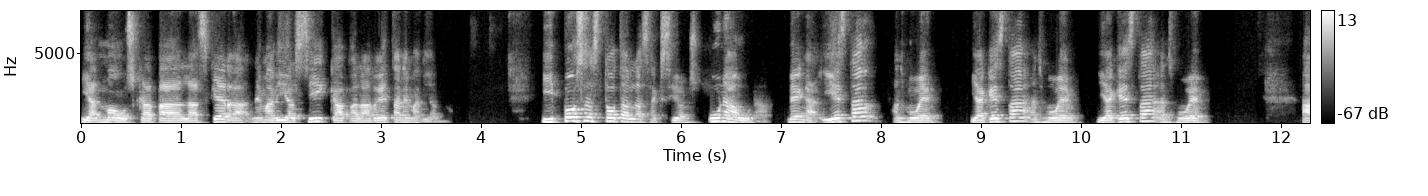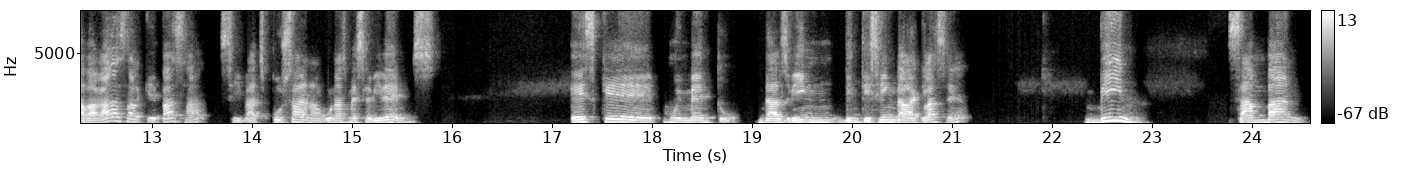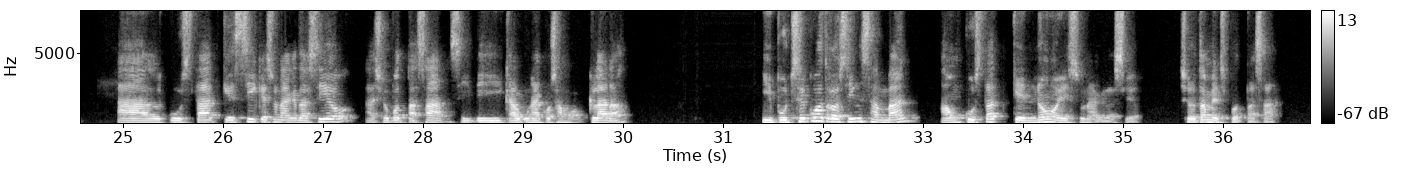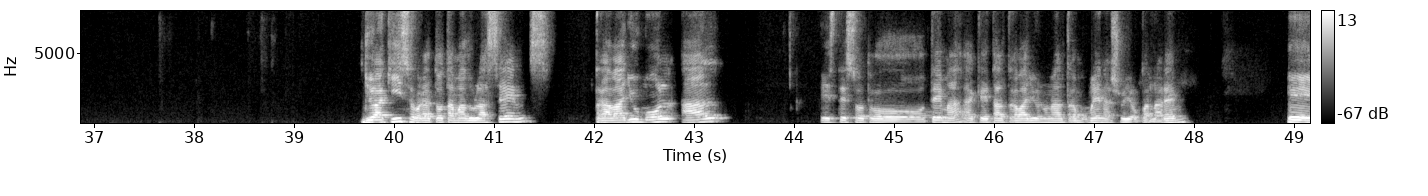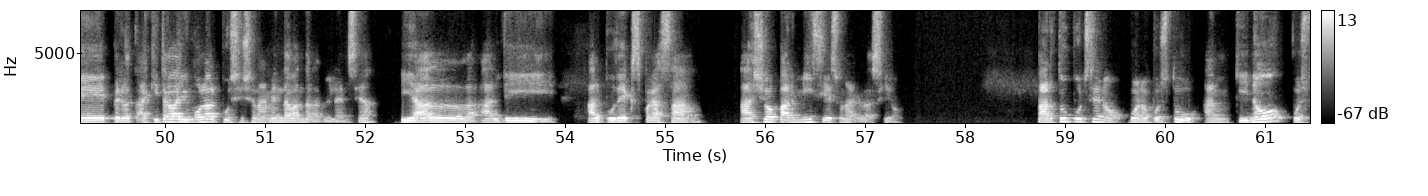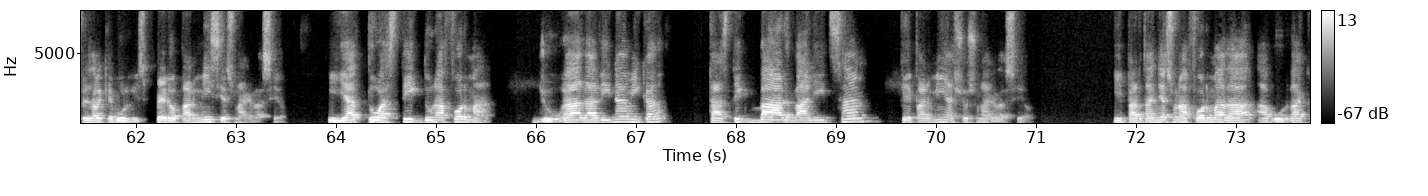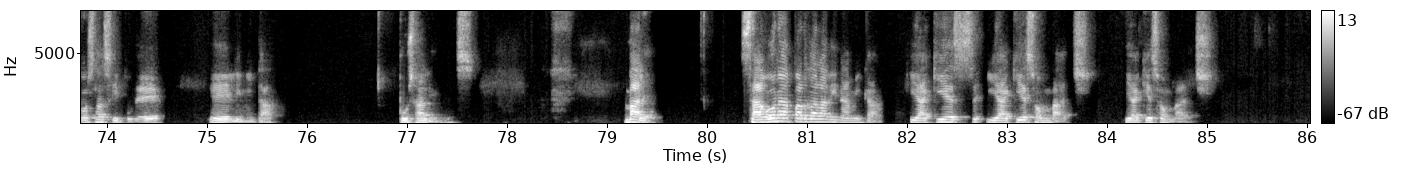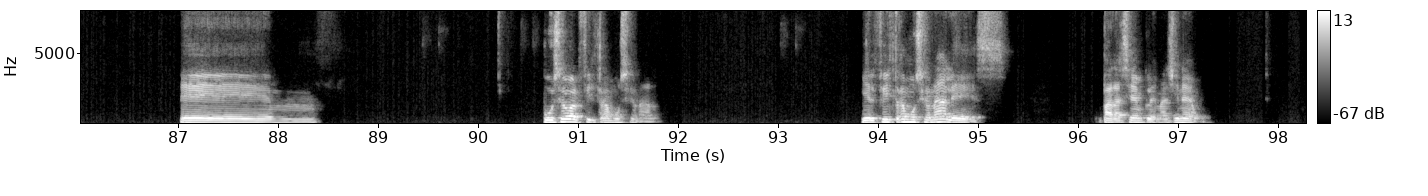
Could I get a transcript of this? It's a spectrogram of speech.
I et mous cap a l'esquerra, anem a dir el sí, cap a la dreta, anem a dir el no. I poses totes les accions, una a una. Vinga, i esta ens movem, i aquesta ens movem, i aquesta ens movem. A vegades el que passa, si vaig posant algunes més evidents, és que m'ho invento. Dels 20, 25 de la classe, 20 se'n van al costat que sí que és una agressió, això pot passar si dic alguna cosa molt clara, i potser 4 o 5 se'n van a un costat que no és una agressió. Això també ens pot passar. Jo aquí, sobretot amb adolescents, treballo molt al... Este és otro tema, aquest el treballo en un altre moment, això ja ho parlarem. Eh, però aquí treballo molt al posicionament davant de la violència i al, al dir, al poder expressar això per mi sí és una agressió. Per tu potser no. bueno, doncs tu, amb qui no, doncs fes el que vulguis, però per mi sí és una agressió. I ja t'ho estic d'una forma jugada, dinàmica, t'estic verbalitzant que per mi això és una agressió i per tant ja és una forma d'abordar coses i poder eh, limitar, posar límits. Vale. Segona part de la dinàmica. I aquí és, i aquí és on vaig. I aquí és on vaig. Eh, poseu el filtre emocional. I el filtre emocional és, per exemple, imagineu,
